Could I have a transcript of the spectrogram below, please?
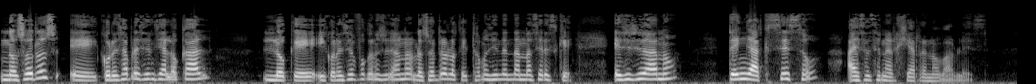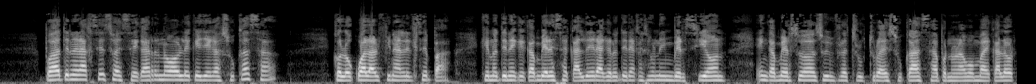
nosotros, eh, con esa presencia local, lo que, y con ese enfoque en el ciudadano, nosotros lo que estamos intentando hacer es que ese ciudadano tenga acceso a esas energías renovables. Pueda tener acceso a ese gas renovable que llega a su casa, con lo cual al final él sepa que no tiene que cambiar esa caldera, que no tiene que hacer una inversión en cambiar toda su infraestructura de su casa, poner una bomba de calor,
